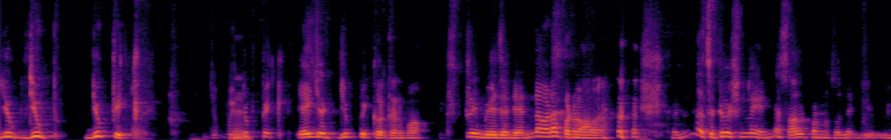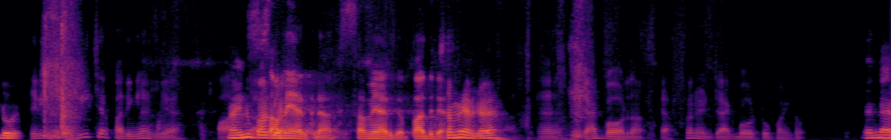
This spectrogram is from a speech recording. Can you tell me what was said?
டியூப் டியூப் டியூபிக். டியூபிக் ஏஜென்ட் டியூபிக் ஒருத்தர் இருப்பான். எக்ஸ்ட்ரீம் ஏஜென்ட் என்ன வேணா பண்ணுவான் என்ன சுச்சுவேஷன்ல என்ன சால்வ் பண்ண சொல்லு. சரி ரீச்சர் பாத்தீங்களா இல்லையா? நான் இன்னும் பார்க்கல. செமையா இருக்குடா. செமையா இருக்கு. பாத்துட்டேன். செம்மையா இருக்க? ஜாக் பவர் தான். Definite Jack Bauer two point என்ன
